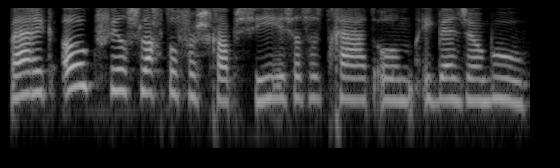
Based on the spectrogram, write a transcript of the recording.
Waar ik ook veel slachtofferschap zie, is als het gaat om: ik ben zo moe.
